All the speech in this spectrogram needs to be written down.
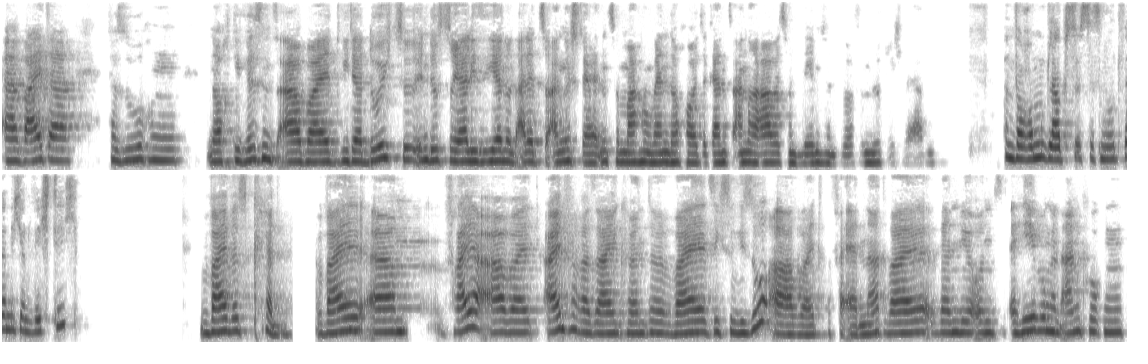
äh, weiter versuchen, noch die Wissensarbeit wieder durchzuindustrialisieren und alle zu Angestellten zu machen, wenn doch heute ganz andere Arbeits- und Lebensentwürfe möglich werden. Und warum glaubst du, ist das notwendig und wichtig? Weil wir es können. Weil ähm, freie Arbeit einfacher sein könnte, weil sich sowieso Arbeit verändert, weil wenn wir uns Erhebungen angucken,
